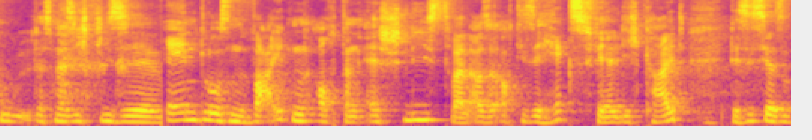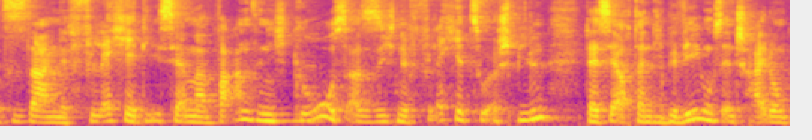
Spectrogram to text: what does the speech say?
cool, dass man sich diese endlosen Weiten auch dann erschließt, weil also auch diese Hexfeldigkeit, das ist ja sozusagen eine Fläche, die ist ja immer wahnsinnig groß, also sich eine Fläche zu erspielen, da ist ja auch dann die Bewegungsentscheidung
